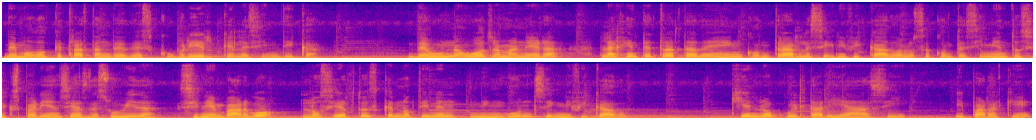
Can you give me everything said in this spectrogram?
de modo que tratan de descubrir qué les indica. De una u otra manera, la gente trata de encontrarle significado a los acontecimientos y experiencias de su vida. Sin embargo, lo cierto es que no tienen ningún significado. ¿Quién lo ocultaría así? ¿Y para qué?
